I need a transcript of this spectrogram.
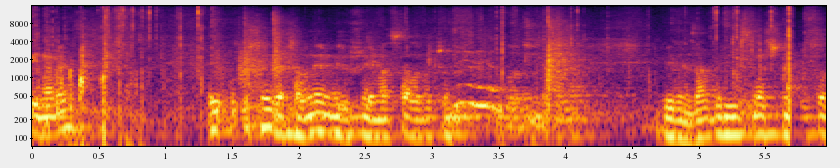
toto poesíname. Už nezačal, neviem, vyrušuje masa, alebo čo. Jeden záber strašne to.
